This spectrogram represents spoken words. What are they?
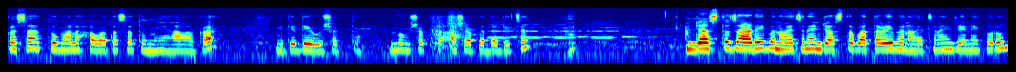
कसा तुम्हाला हवा तसा तुम्ही हा आकार इथे देऊ शकता. बघू शकता अशा पद्धतीचं. जास्त जाडही बनवायचं नाही जास्त पातळी बनवायचं नाही जेणेकरून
